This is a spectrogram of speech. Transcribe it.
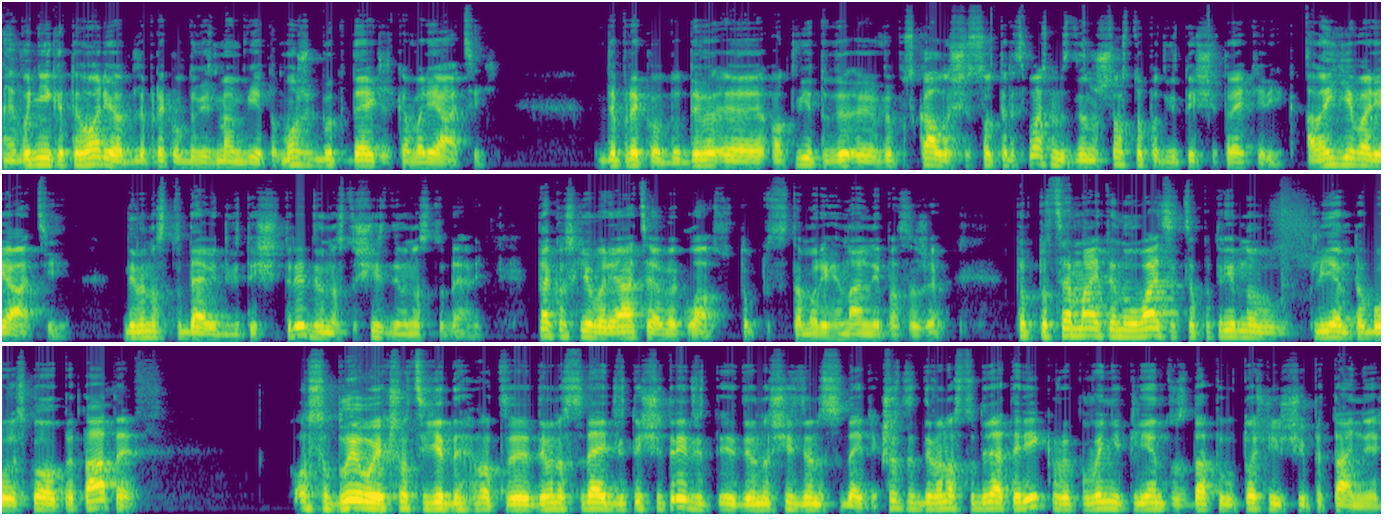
в одній категорії, от для прикладу, візьмемо Віто, можуть бути декілька варіацій. Для прикладу, е, от Vito е, випускало 638 з 96 по 2003 рік, але є варіації 99 2003, 96 99. Також є варіація В-класу, тобто це там оригінальний пасажир. Тобто, це майте на увазі, це потрібно клієнта обов'язково питати. Особливо, якщо це є от е, 99 2003, 96 99. Якщо це 99 рік, ви повинні клієнту задати уточнюючі питання,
